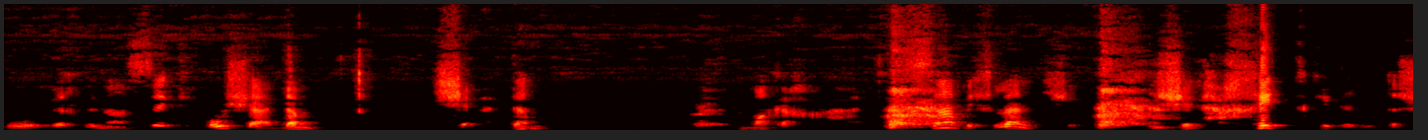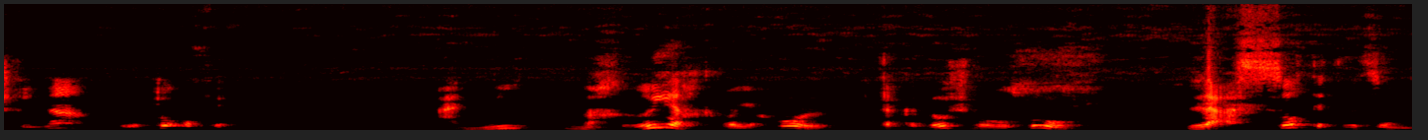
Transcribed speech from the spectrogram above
הוא הולך ונעשה ככל שאדם, שאדם, נאמר ככה, התפיסה בכלל של, של החטא כגלות השכינה באותו אופן. אני מכריח כביכול את הקדוש ברוך הוא לעשות את רצונו.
